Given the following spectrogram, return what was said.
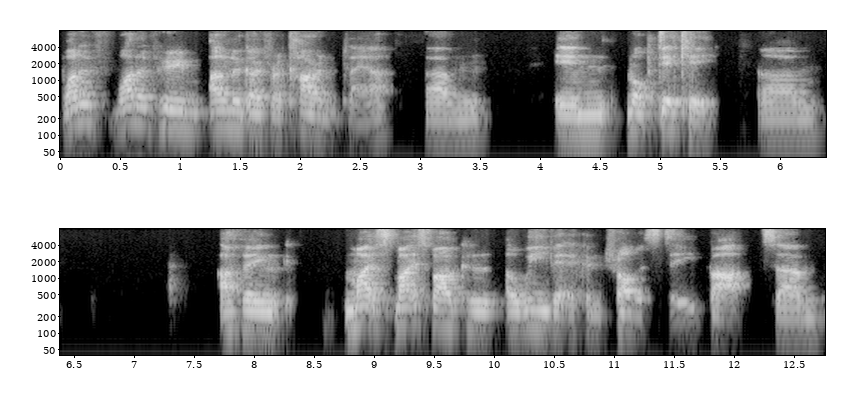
One of one of whom I'm going to go for a current player. Um, in Rob Dickie. Um, I think might might spark a, a, wee bit of controversy, but um,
